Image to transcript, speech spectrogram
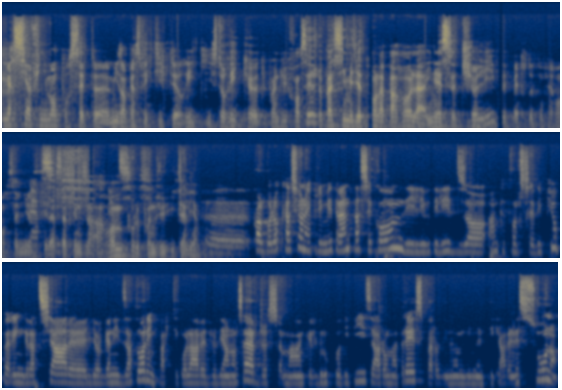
Merci infiniment pour cette euh, mise en perspective théorique historique euh, du point de vue français. Je passe immédiatement la parole à Inès Ciolli, vous êtes maître de conférence à l'Université La Sapienza à Rome pour le point de vue italien. Eh, colgo l'occasione, i primi 30 secondi li utilizzo anche forse di più per ringraziare gli organizzatori, in particolare Giuliano Serges, ma anche il gruppo di Pisa, Roma 3, spero di non dimenticare nessuno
